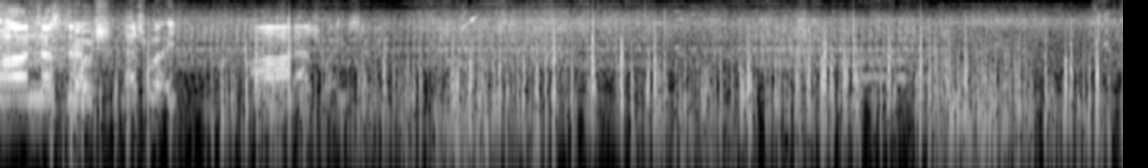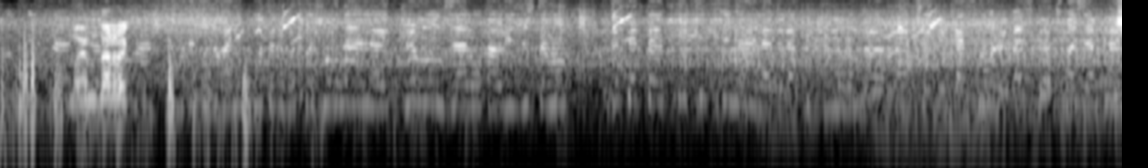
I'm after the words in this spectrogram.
اه الناس دراوش mubarak. Toujours à l'écoute de votre journal Dieu Mondial. On parlait justement de cette finale de la Coupe du Monde. Match de classement, le match de la troisième place.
